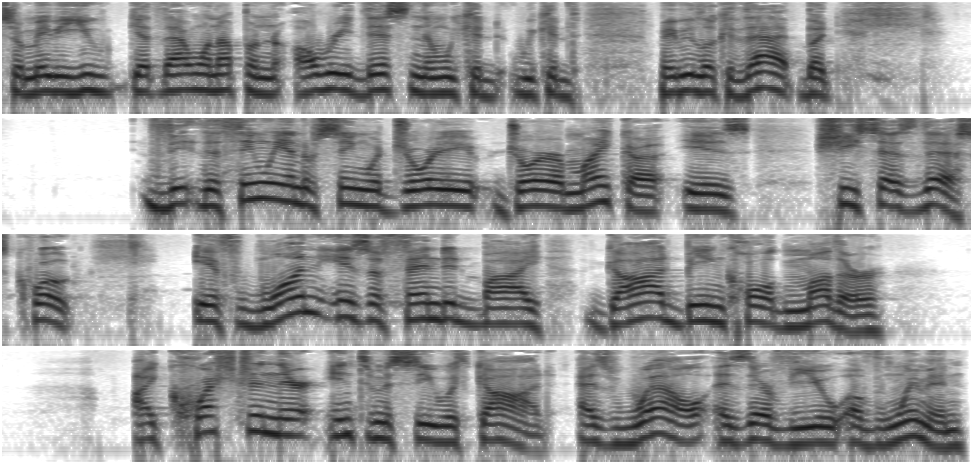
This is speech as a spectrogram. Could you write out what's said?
So maybe you get that one up and I'll read this and then we could, we could maybe look at that. But the, the thing we end up seeing with Joy, Joy or Micah is she says this quote, if one is offended by God being called mother, I question their intimacy with God as well as their view of women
